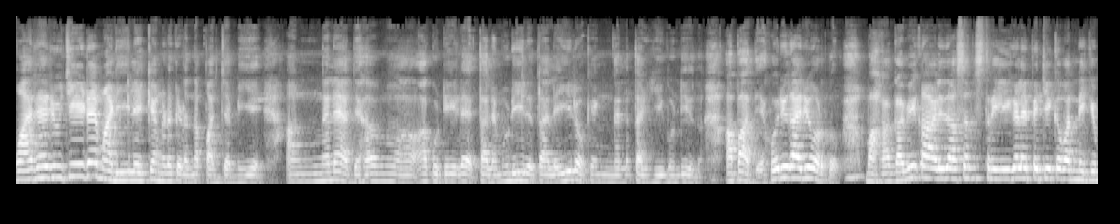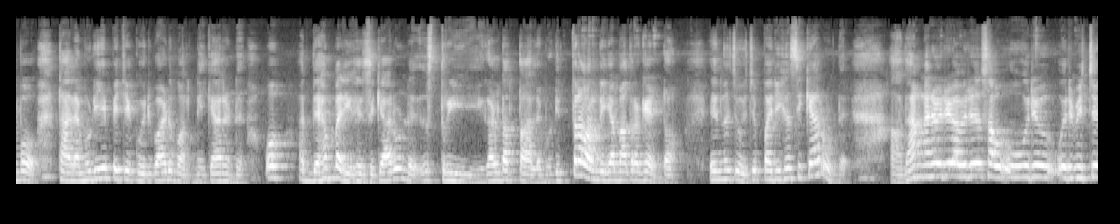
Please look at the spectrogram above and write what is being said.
വരരുചിയുടെ മടിയിലേക്ക് അങ്ങോട്ട് കിടന്ന പഞ്ചമിയെ. അങ്ങനെ അദ്ദേഹം ആ- കുട്ടിയുടെ തലമുടിയിൽ തലയിലൊക്കെ ഇങ്ങനെ തഴുകിക്കൊണ്ടിരുന്നു. അപ്പോൾ അദ്ദേഹം ഒരു കാര്യം ഓർത്തു. മഹാകവി കാളിദാസൻ സ്ത്രീകളെ പറ്റിയൊക്കെ വർണിക്കുമ്പോൾ തലമുടിയെ പറ്റിയൊക്കെ ഒരുപാട് വർണിക്കാറുണ്ട്. ഓ അദ്ദേഹം പരിഹസിക്കാറുണ്ട്. സ്ത്രീകളുടെ തലമുടി ഇത്ര വർണിക്കാൻ മാത്രമൊക്കെ ഉണ്ടോ എന്ന് ചോദിച്ച് പരിഹസിക്കാറുണ്ട്. അതങ്ങനെ ഒരു അവർ സൗ ഒരു ഒരുമിച്ച്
